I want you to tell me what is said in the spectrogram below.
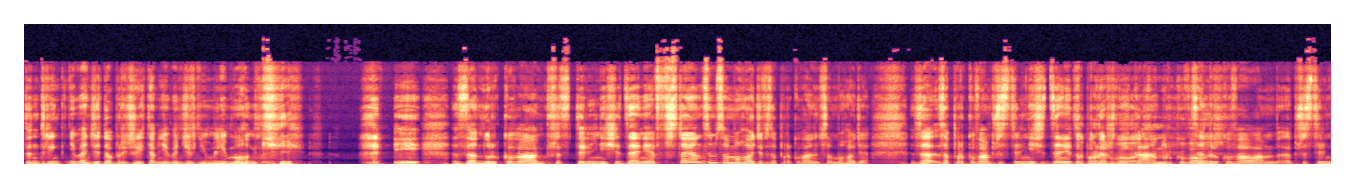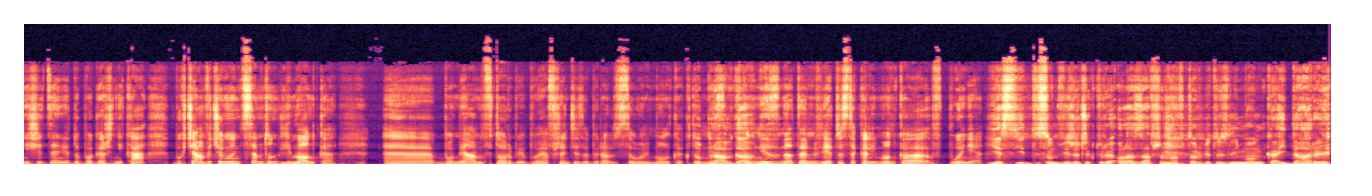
ten drink nie będzie dobry, jeżeli tam nie będzie w nim limonki. I zanurkowałam przez tylnie siedzenie w stojącym samochodzie, w zaparkowanym samochodzie. Za, zaparkowałam przez tylnie siedzenie do bagażnika. zanurkowałaś. Zanurkowałam e, przez tylnie siedzenie do bagażnika, bo chciałam wyciągnąć stamtąd limonkę, e, bo miałam w torbie, bo ja wszędzie zabieram ze sobą limonkę. Kto To mnie, prawda. Kto mnie zna, ten wie. To jest taka limonka w płynie. Jest, są dwie rzeczy, które Ola zawsze ma w torbie, to jest limonka i dary.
